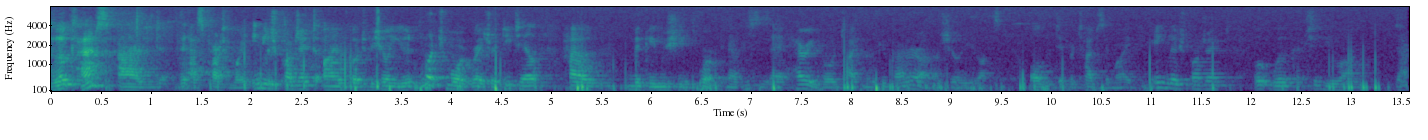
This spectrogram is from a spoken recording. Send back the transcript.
Hello class, and as part of my English project I'm going to be showing you in much more greater detail how milking machines work. Now this is a herringbone type milking parlour, I'll show you lots all the different types in my English project, but we'll continue on down.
